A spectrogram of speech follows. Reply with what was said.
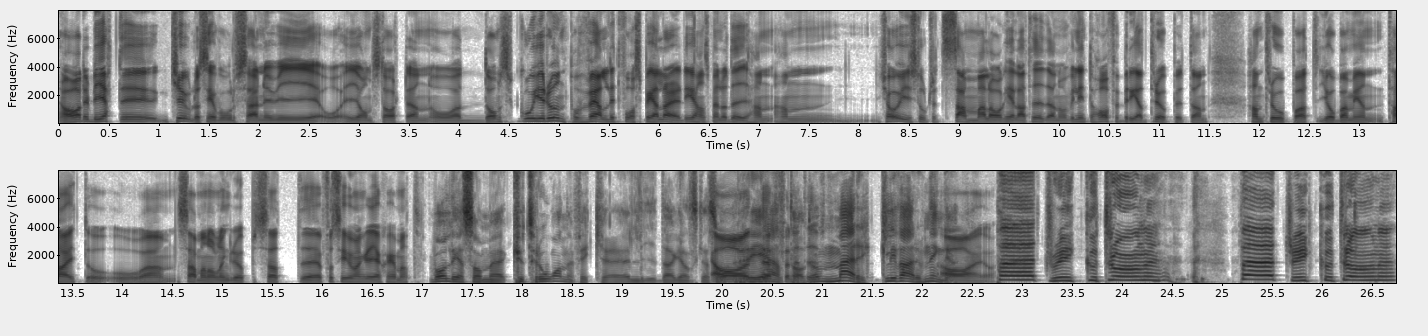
Ja, det blir jättekul att se Wolves här nu i, i omstarten och de går ju runt på väldigt få spelare, det är hans melodi. Han, han kör ju i stort sett samma lag hela tiden och vill inte ha för bred trupp utan han tror på att jobba med en tight och, och um, sammanhållen grupp så att uh, får se hur han grejar schemat. Var det som uh, Cutrone fick uh, lida ganska så ja, rejält definitivt. av? Det var en märklig värvning det. Ja, ja. Patrick Cutrone, Patrick Cutrone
